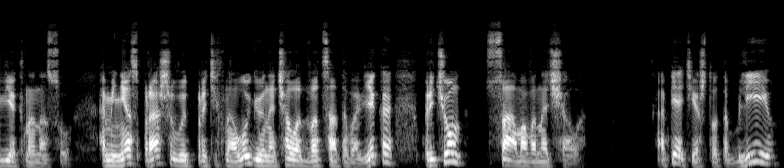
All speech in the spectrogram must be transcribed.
век на носу, а меня спрашивают про технологию начала 20 века, причем самого начала. Опять я что-то блею,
